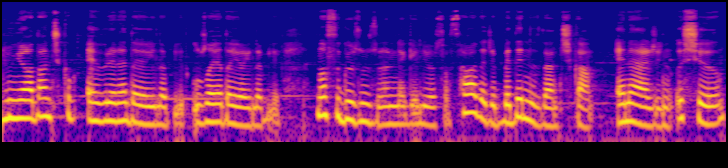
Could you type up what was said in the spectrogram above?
Dünyadan çıkıp evrene de yayılabilir, uzaya da yayılabilir. Nasıl gözünüzün önüne geliyorsa sadece bedeninizden çıkan enerjinin, ışığın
